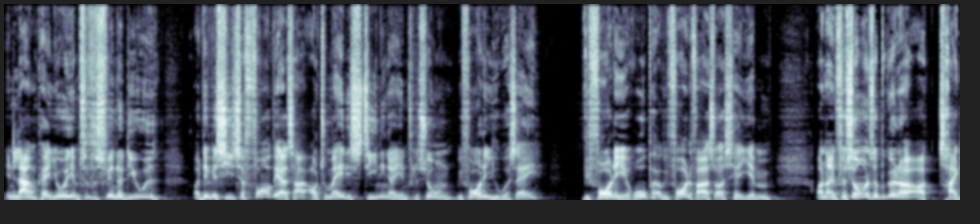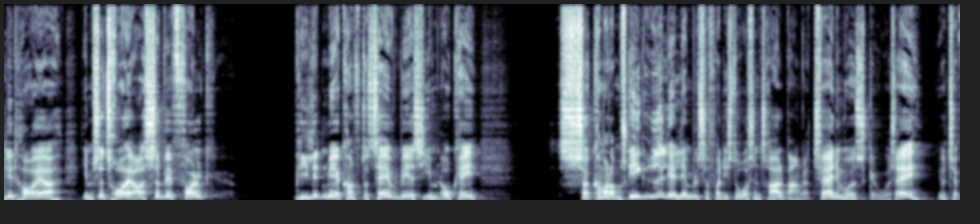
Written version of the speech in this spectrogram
en lang periode, jamen så forsvinder de ud. Og det vil sige, så får vi altså automatisk stigninger i inflationen. Vi får det i USA, vi får det i Europa, og vi får det faktisk også herhjemme. Og når inflationen så begynder at trække lidt højere, jamen så tror jeg også, så vil folk blive lidt mere komfortable ved at sige, okay, så kommer der måske ikke yderligere lempelser fra de store centralbanker. Tværtimod skal USA jo til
